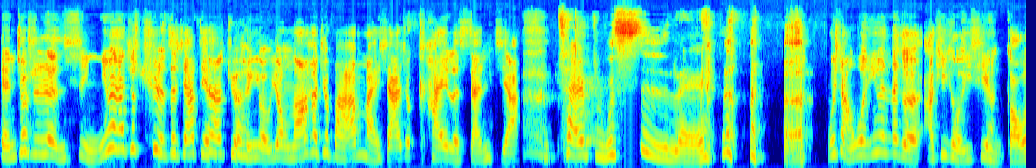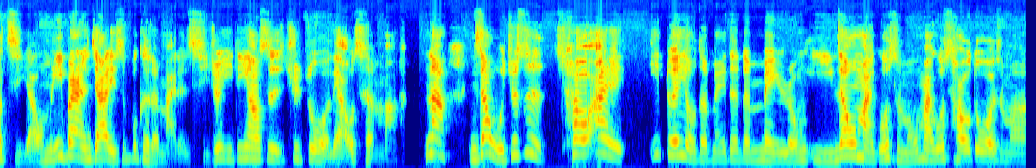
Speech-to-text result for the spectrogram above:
钱就是任性，因为他就去了这家店，他觉得很有用，然后他就把它买下来，就开了三家，才不是嘞！我想问，因为那个 Akiko 仪器很高级啊，我们一般人家里是不可能买得起，就一定要是去做疗程嘛。那你知道我就是超爱一堆有的没的的美容仪，你知道我买过什么？我买过超多的什么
